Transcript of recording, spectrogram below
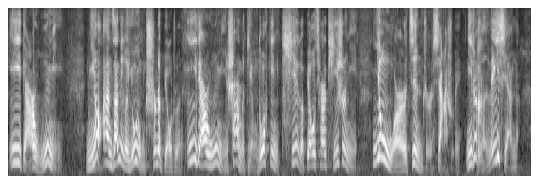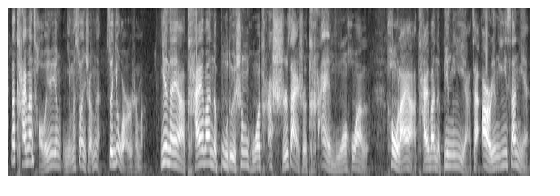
一点五米。你要按咱那个游泳池的标准，一点五米上面顶多给你贴个标签，提示你幼儿禁止下水。你这很危险的。那台湾草莓兵，你们算什么呢？算幼儿是吗？因为啊，台湾的部队生活它实在是太魔幻了。后来啊，台湾的兵役啊，在二零一三年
